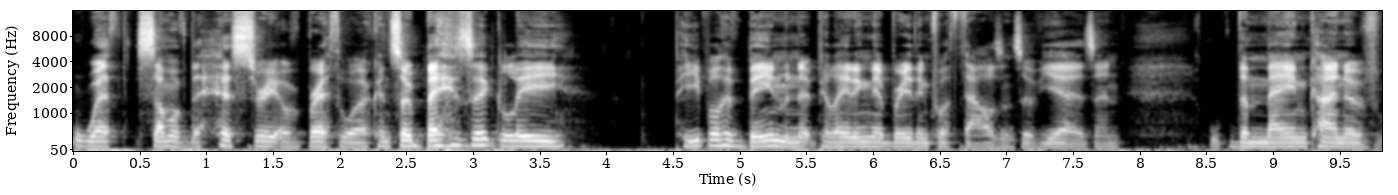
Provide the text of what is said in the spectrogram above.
with some of the history of breath work. And so, basically, people have been manipulating their breathing for thousands of years and the main kind of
